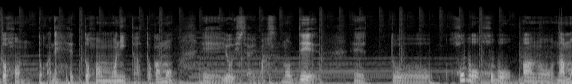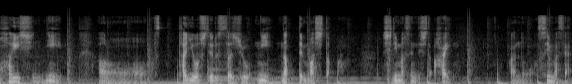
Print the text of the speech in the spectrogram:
ドホンとかねヘッドホンモニターとかも、えー、用意してありますのでえー、っとほぼほぼあの生配信にあの対応してるスタジオになってました。知りませんでした。はい。あのすいません。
